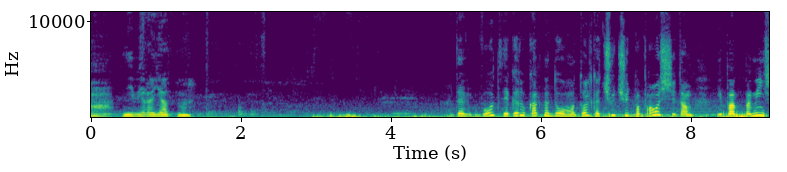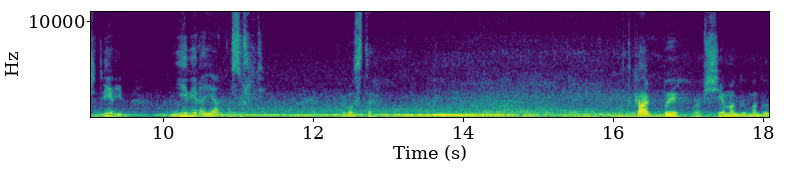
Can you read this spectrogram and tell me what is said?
Невероятно. Это вот, я говорю, как на дома. Только чуть-чуть попроще там и по поменьше двери. Невероятно, слушайте. Просто. Вот как бы вообще могло, могло,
